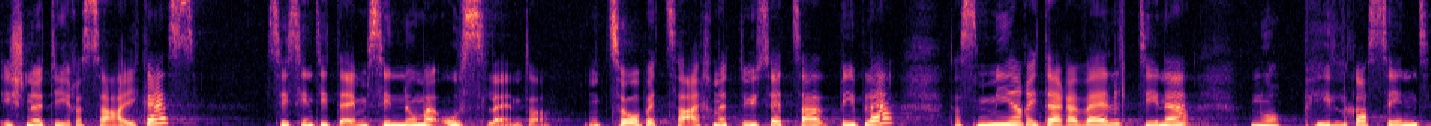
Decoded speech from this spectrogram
ist nicht ihr eigenes. Sie sind in dem Sinn nur Ausländer. Und so bezeichnet uns jetzt die Bibel, dass wir in dieser Welt nur Pilger sind,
